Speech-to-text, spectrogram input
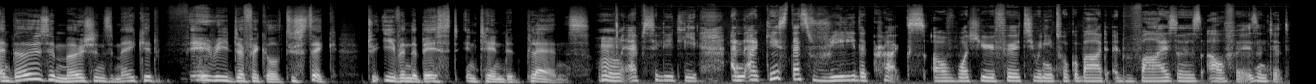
And those emotions make it very difficult to stick to even the best intended plans. Mm, absolutely. And I guess that's really the crux of what you refer to when you talk about advisors alpha, isn't it?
